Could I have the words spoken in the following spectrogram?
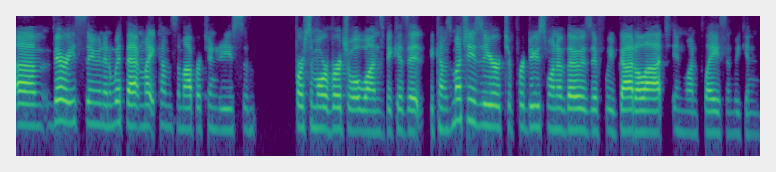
um, very soon. And with that might come some opportunities for some more virtual ones because it becomes much easier to produce one of those if we've got a lot in one place and we can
